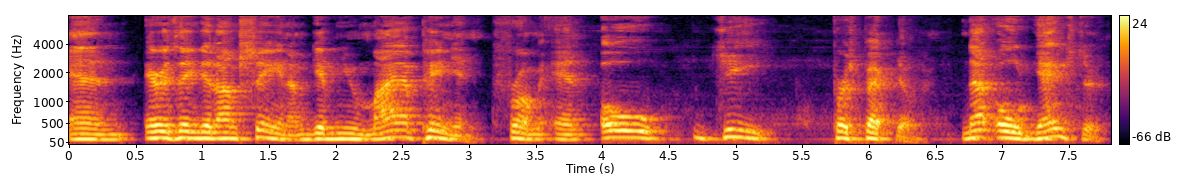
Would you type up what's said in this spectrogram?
And everything that I'm saying, I'm giving you my opinion from an OG perspective. Not old gangster,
